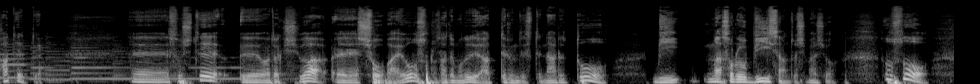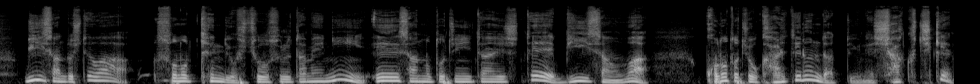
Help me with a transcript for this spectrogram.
建てて、えー、そして、えー、私は、えー、商売をその建物でやってるんですってなると B まあそれを B さんとしましょう。そうすると B さんとしてはその権利を主張するために A さんの土地に対して B さんはこの土地を借りてるんだっていうね借地権っ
